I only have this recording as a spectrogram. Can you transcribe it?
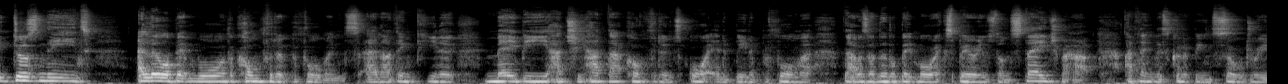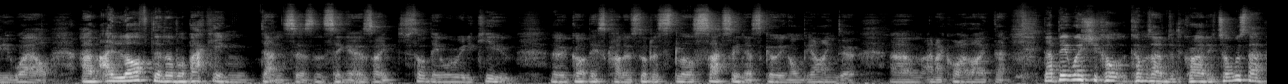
it does need a little bit more of a confident performance. And I think, you know, maybe had she had that confidence or it had been a performer that was a little bit more experienced on stage, perhaps, I think this could have been sold really well. Um, I loved the little backing dancers and singers. I thought they were really cute. They've got this kind of sort of little sassiness going on behind her. Um, and I quite like that. That bit where she co- comes out into the crowd, it's always that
